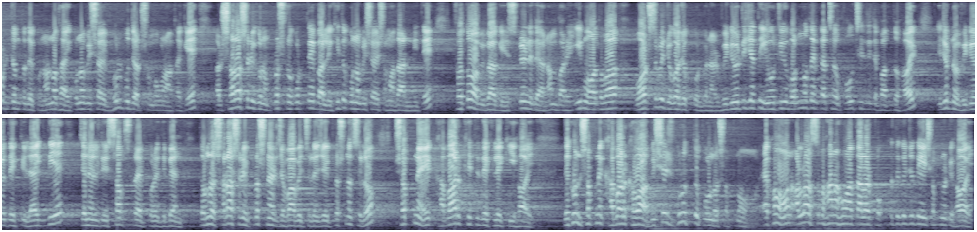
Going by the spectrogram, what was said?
পর্যন্ত দেখুন। অন্যথায় কোনো বিষয়ে ভুল বোঝার সম্ভাবনা থাকে আর সরাসরি কোনো প্রশ্ন করতে বা লিখিত কোনো বিষয়ে সমাধান নিতে ফতোয়া বিভাগে স্ক্রিনে দেওয়া নাম্বারে ইমো অথবা হোয়াটসঅ্যাপে যোগাযোগ করবেন। আর ভিডিওটি যাতে ইউটিউব অন্যদের কাছেও পৌঁছে দিতে বাধ্য হয়, এজন্য ভিডিওতে একটি লাইক দিয়ে চ্যানেলটি সাবস্ক্রাইব করে দিবেন। তোমরা সরাসরি প্রশ্নের জবাবে চলে যাই প্রশ্ন ছিল, স্বপ্নে খাবার খেতে দেখলে কি হয়? দেখুন, স্বপ্নে খাবার খাওয়া বিশেষ গুরুত্বপূর্ণ স্বপ্ন। এখন আল্লাহ সুবাহান হুয়া তালার পক্ষ থেকে যদি এই স্বপ্নটি হয়,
